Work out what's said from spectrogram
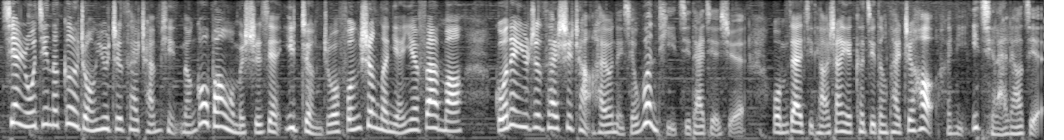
现如今的各种预制菜产品能够帮我们实现一整桌丰盛的年夜饭吗？国内预制菜市场还有哪些问题亟待解决？我们在几条商业科技动态之后，和你一起来了解。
